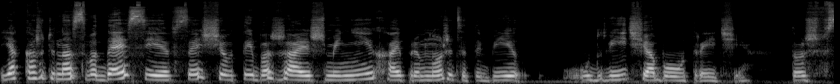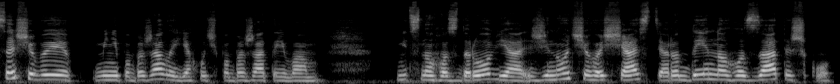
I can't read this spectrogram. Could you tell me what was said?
Як кажуть у нас в Одесі, все, що ти бажаєш мені, хай примножиться тобі удвічі або утричі. Тож, все, що ви мені побажали, я хочу побажати і вам. Міцного здоров'я, жіночого щастя, родинного затишку,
